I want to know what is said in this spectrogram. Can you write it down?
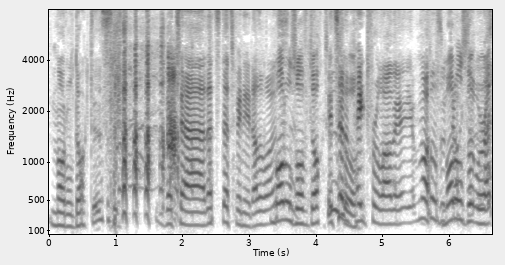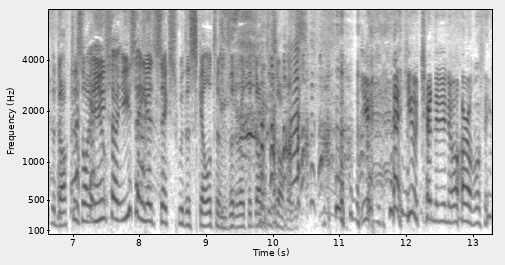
model doctors, but uh, that's that's been it. Otherwise, models of doctors. It sort or of peaked for a while there. Yeah, Models, of models that were at the doctor's. Like, are you you saying you had sex with the skeletons that are at the doctor's office? you, you turned it into a horrible thing.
